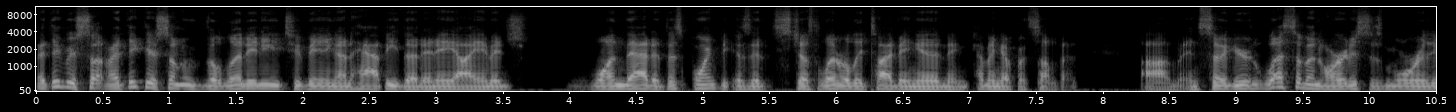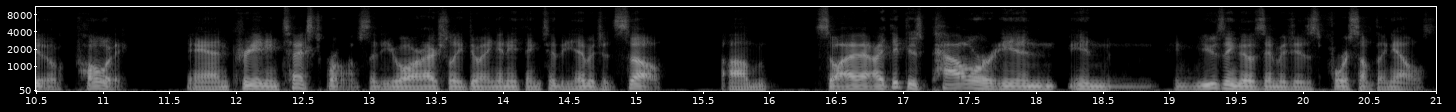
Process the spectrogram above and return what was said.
I think there's some I think there's some validity to being unhappy that an AI image won that at this point because it's just literally typing in and coming up with something. Um, and so you're less of an artist, is more you know, poetic and creating text prompts than you are actually doing anything to the image itself. Um, so I, I, think there's power in in in using those images for something else.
